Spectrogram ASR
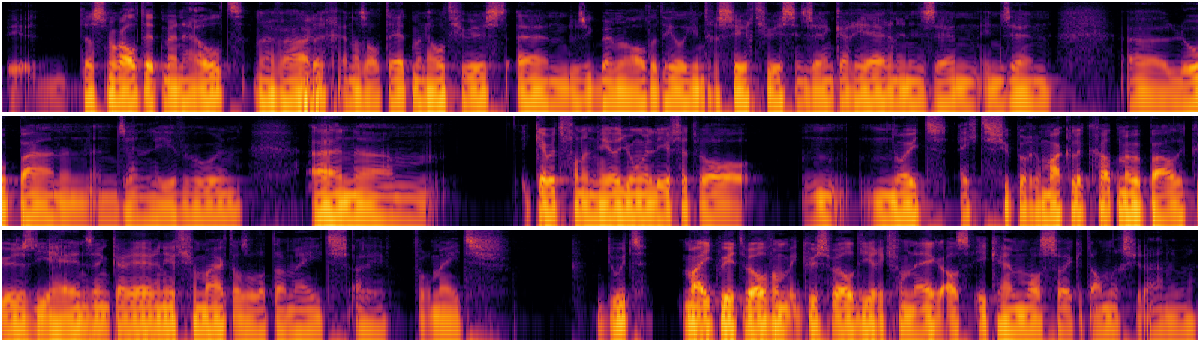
ik- dat is nog altijd mijn held, mijn vader. En dat is altijd mijn held geweest. En dus ik ben me altijd heel geïnteresseerd geweest in zijn carrière en in zijn, in zijn eh, loopbaan en, en zijn leven gewoon. En ehm, ik heb het van een heel jonge leeftijd wel nooit echt super gemakkelijk gehad met bepaalde keuzes die hij in zijn carrière heeft gemaakt, alsof dat, dat mij iets, allee, voor mij iets doet. Maar ik weet wel van, ik wist wel direct van mijn eigen, als ik hem was, zou ik het anders gedaan hebben.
